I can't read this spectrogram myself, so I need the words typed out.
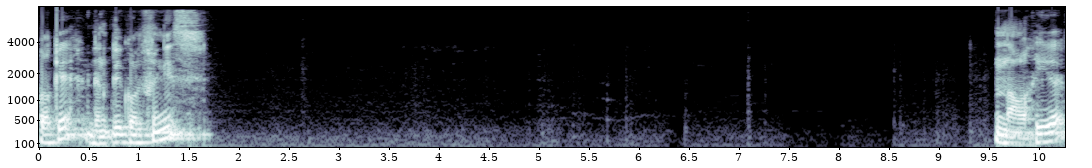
okay then click on finish now here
